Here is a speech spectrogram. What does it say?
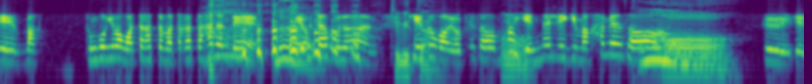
예, 막 동공이 막 왔다 갔다 왔다 갔다 하는데 그 여자분은 재밌다. 계속 막 옆에서 막 어. 옛날 얘기 막 하면서. 어. 그 이제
